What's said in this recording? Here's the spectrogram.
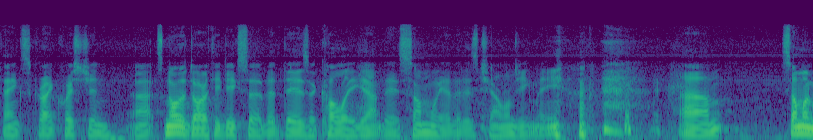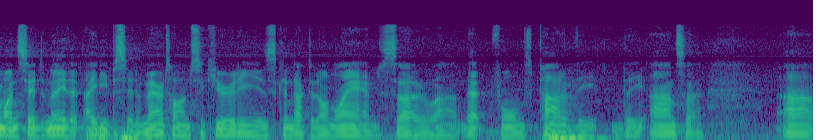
Thanks, great question. Uh, it's not a Dorothy Dixer, but there's a colleague out there somewhere that is challenging me. um, someone once said to me that 80% of maritime security is conducted on land, so uh, that forms part of the, the answer. Uh,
